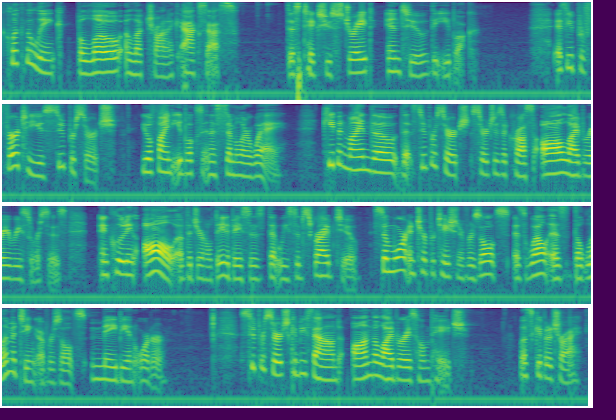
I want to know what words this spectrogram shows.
click the link below Electronic Access. This takes you straight into the ebook. If you prefer to use SuperSearch, you'll find ebooks in a similar way. Keep in mind, though, that SuperSearch searches across all library resources, including all of the journal databases that we subscribe to. So more interpretation of results, as well as the limiting of results, may be in order. SuperSearch can be found on the library's homepage. Let's give it a try.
